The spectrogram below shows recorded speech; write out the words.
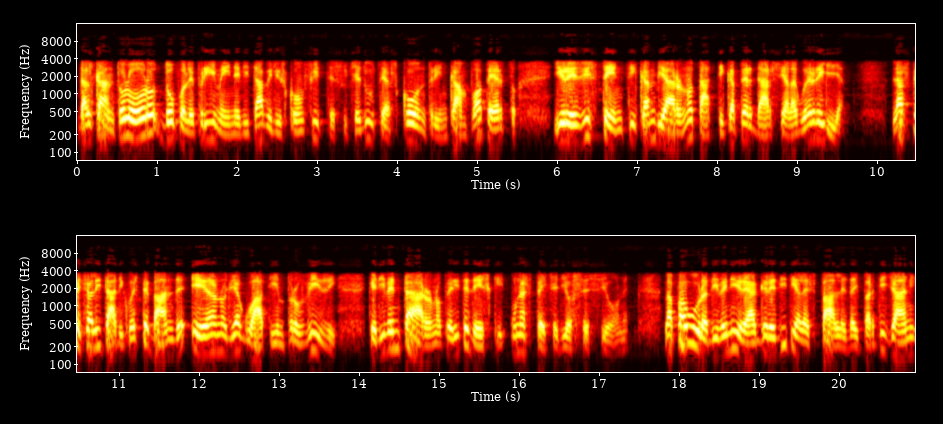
Dal canto loro, dopo le prime inevitabili sconfitte succedute a scontri in campo aperto, i resistenti cambiarono tattica per darsi alla guerriglia. La specialità di queste bande erano gli agguati improvvisi, che diventarono per i tedeschi una specie di ossessione. La paura di venire aggrediti alle spalle dai partigiani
